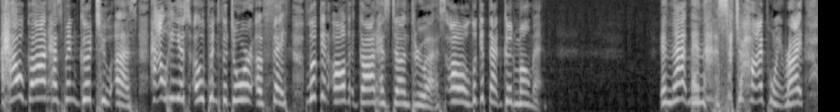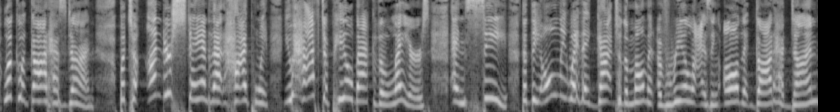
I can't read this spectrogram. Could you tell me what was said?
How God has been good to us. How he has opened the door of faith. Look at all that God has done through us. Oh, look at that good moment. And that, man, that is such a high point, right? Look what God has done. But to understand that high point, you have to peel back the layers and see that the only way they got to the moment of realizing all that God had done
